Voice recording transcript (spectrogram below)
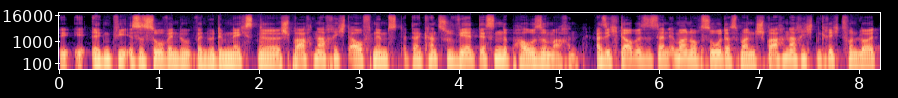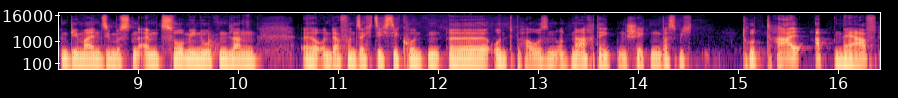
irgendwie ist es so, wenn du, wenn du demnächst eine Sprachnachricht aufnimmst, dann kannst du währenddessen eine Pause machen. Also ich glaube, es ist dann immer noch so, dass man Sprachnachrichten kriegt von Leuten, die meinen, sie müssten einem zwei Minuten lang äh, und davon 60 Sekunden äh, und Pausen und Nachdenken schicken, was mich total abnervt.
